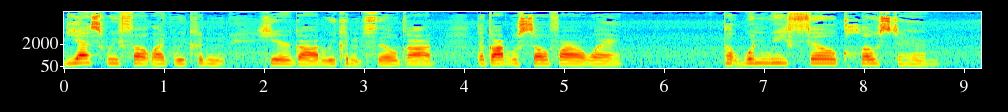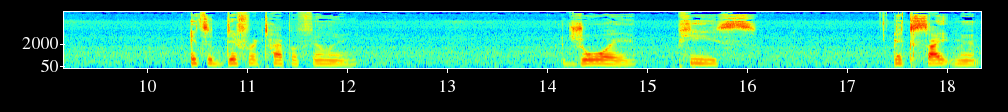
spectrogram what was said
Yes, we felt like we couldn't hear God, we couldn't feel God, that God was so far away. But when we feel close to Him, it's a different type of feeling joy, peace, excitement,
